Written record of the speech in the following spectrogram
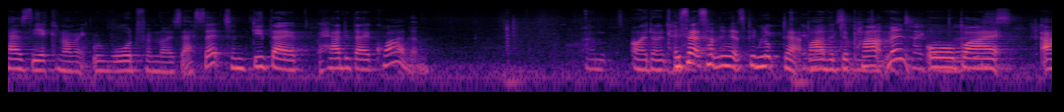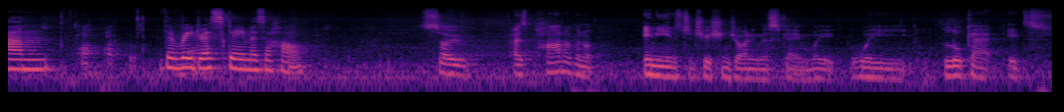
has the economic reward from those assets, and did they? How did they acquire them? Um, I don't. Is that something that's been looked at by the department or by um, the redress scheme as a whole? So, as part of an, any institution joining the scheme, we, we look at its,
